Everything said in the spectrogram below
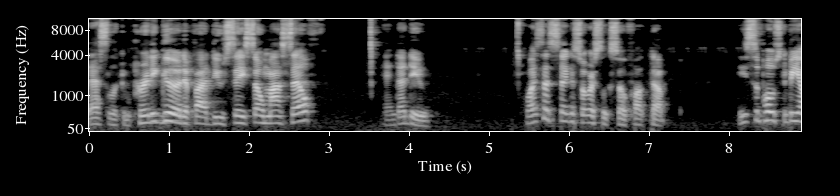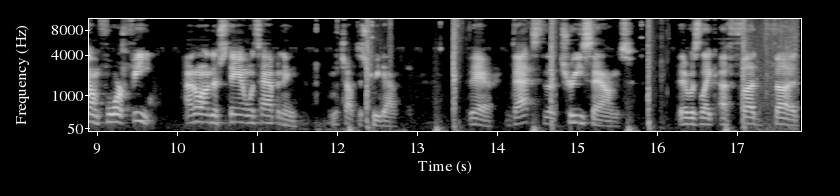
That's looking pretty good if I do say so myself. And I do. Why does that Stegosaurus look so fucked up? He's supposed to be on four feet. I don't understand what's happening. I'm gonna chop this tree down. There. That's the tree sound. There was like a thud thud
